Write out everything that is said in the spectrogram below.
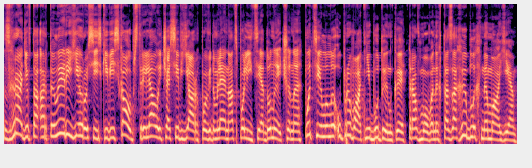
З градів та артилерії російські війська обстріляли часів яр. Повідомляє Нацполіція Донеччини. Поцілили у приватні будинки. Травмованих та загиблих немає.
